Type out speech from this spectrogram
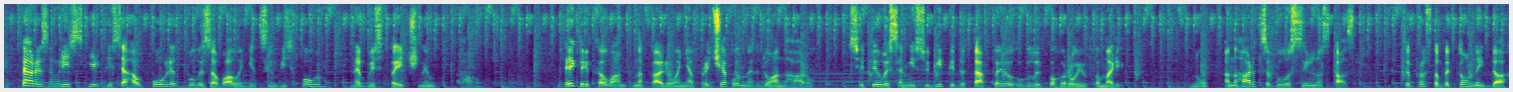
Гектари землі, скільки сягав погляд, були завалені цим військовим небезпечним гамом. Декілька ламп накалювання, причеплених до ангару, світили самі собі під атакою великого рою комарів. Ну, ангар це було сильно сказано. Це просто бетонний дах,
